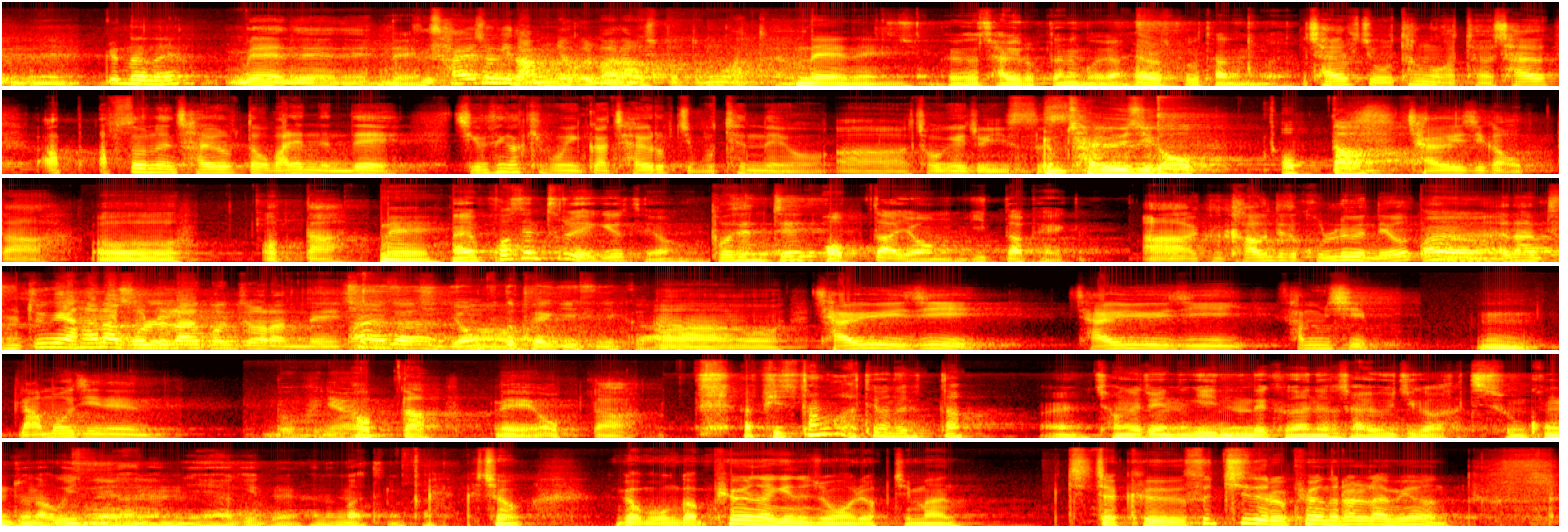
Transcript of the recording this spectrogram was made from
끝나나요? 네네 네. 그 사회적인 압력을 말하고 싶었던 것 같아요. 네네 그래서 자유롭다는 거예요? 자유롭지 못하는 거예요? 자유롭지 못한 것 같아요. 자유 앞 앞서는 자유롭다고 말했는데 지금 생각해 보니까 자유롭지 못했네요. 아 정해져 있어. 그럼 자유의지가 없, 없다 자유의지가 없다. 어 없다. 네 아니 퍼센트로 얘기해도 돼요. 퍼센트? 없다 0, 있다 100. 아 그 가운데서 고르면 돼요? 난둘 중에 하나 고르라는 건 줄 알았네. 아, 그러니까 0부터 100이 있으니까. 아, 어. 자유의지, 자유의지 30. 음, 나머지는 뭐 그냥 없다 네 없다. 아, 비슷한 것 같아요, 근데 셋다. 예, 정해져 있는 게 있는데 그 안에서 자유의지가 같이 좀 공존하고 있다는 이야기를 하는 것 같으니까. 그쵸 그러니까 뭔가 표현하기는 좀 어렵지만 진짜 그 수치대로 표현을 하려면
